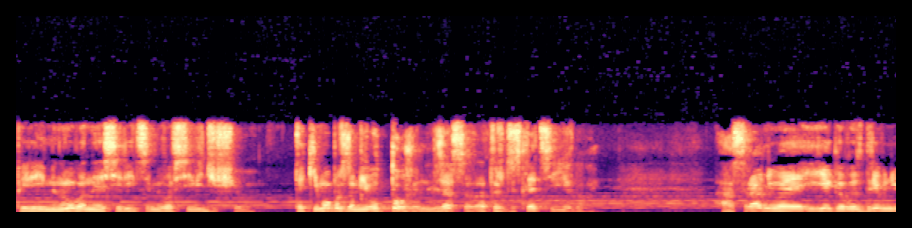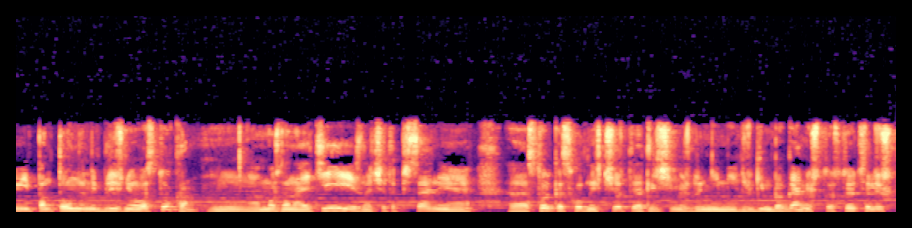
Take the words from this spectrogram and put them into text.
переименованный ассирийцами во Всевидящего. Таким образом, его тоже нельзя отождествлять с Иеговой. А сравнивая Иеговы с древними пантонами Ближнего Востока, можно найти значит, описание э, столько сходных черт и отличий между ними и другими богами, что остается лишь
